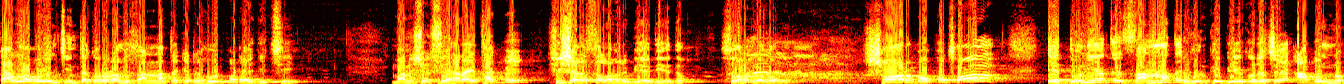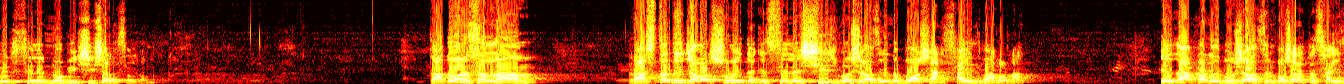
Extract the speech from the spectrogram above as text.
আল্লাহ বলেন, চিন্তা করো না, আমি জান্নাতে কেটে হুর পাঠাই দিচ্ছি। মানুষের চেহারায় থাকবে শীষ আলাহ সাল্লামের বিয়ে দিয়ে দাও। সোনাল্লাহ বলেন। সর্বপ্রথম এ দুনিয়াতে জান্নাতের হুরকে বিয়ে করেছে আদম নবীর ছেলে নবী শীষ সাল্লাম আদম সাল্লাম দিয়ে যাওয়ার সময় দেখে ছেলে শীষ বসে আছে, কিন্তু বসার সাইজ ভালো না। এই যে আপনারা বসে আছেন, বসার একটা সাইজ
